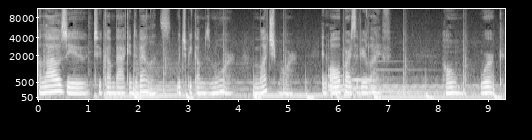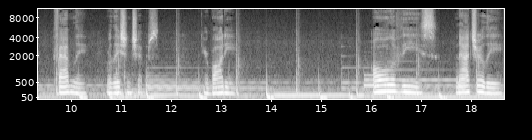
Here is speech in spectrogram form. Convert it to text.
allows you to come back into balance, which becomes more, much more, in all parts of your life home, work, family, relationships, your body. All of these naturally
